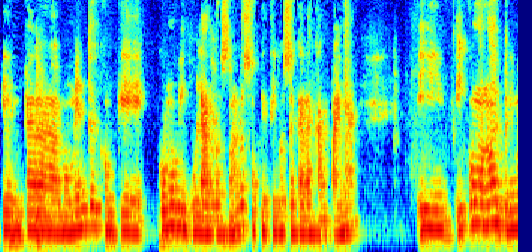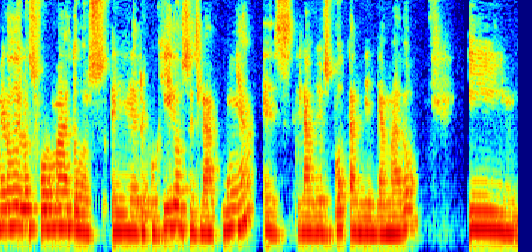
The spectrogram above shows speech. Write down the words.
en cada momento y con qué cómo vincularlos, ¿no? Los objetivos de cada campaña. Y, y cómo no, el primero de los formatos eh, recogidos es la cuña, es el audio spot también llamado, y,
